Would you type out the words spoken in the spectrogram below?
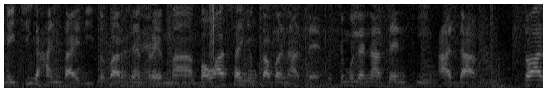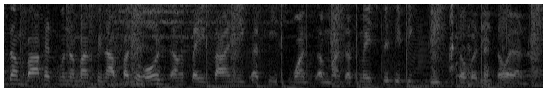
may chikahan tayo dito para siyempre mabawasan yung kaba natin. So simulan natin si Adam. So Adam, bakit mo naman pinapanood ang Titanic at least once a month? At may specific date ka ba dito? Wala naman.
